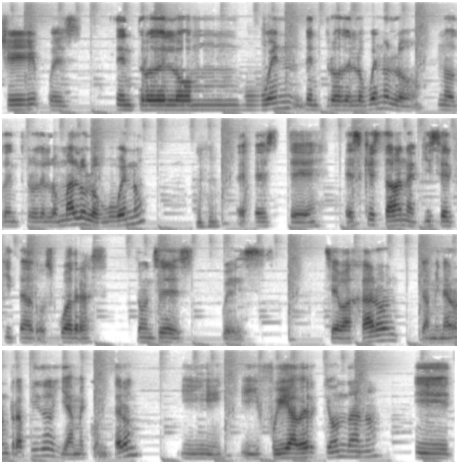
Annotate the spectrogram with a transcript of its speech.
Sí, pues dentro de lo bueno, dentro de lo bueno, lo, no, dentro de lo malo, lo bueno, este, es que estaban aquí cerquita, dos cuadras. Entonces, pues se bajaron, caminaron rápido, ya me contaron y, y fui a ver qué onda, ¿no? Y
